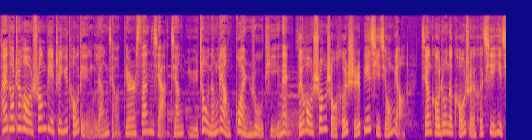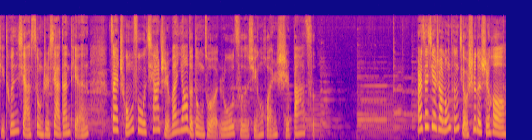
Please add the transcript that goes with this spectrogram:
抬头之后，双臂置于头顶，两脚颠儿三下，将宇宙能量灌入体内。随后，双手合十，憋气九秒。将口中的口水和气一起吞下，送至下丹田，再重复掐指弯腰的动作，如此循环十八次。而在介绍龙腾九式的时候，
